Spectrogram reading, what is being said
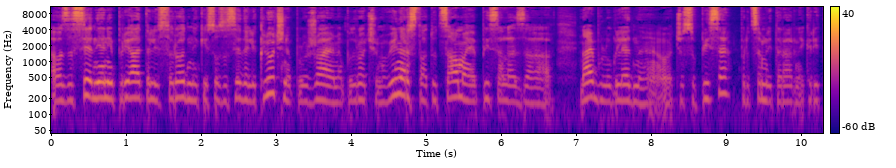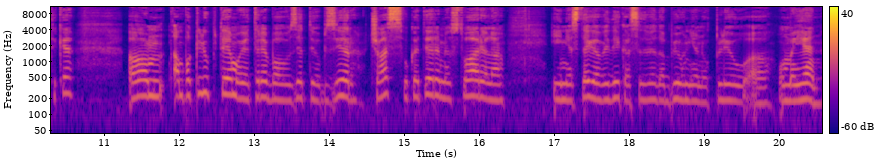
zasedeni prijatelji, sorodniki so zasedali ključne položaje na področju novinarstva, tudi sama je pisala za najbolj ugledne časopise, predvsem literarne kritike. Um, ampak kljub temu je treba vzeti obzir čas, v katerem je ustvarjala in je z tega vidika seveda bil njen vpliv uh, omejen,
